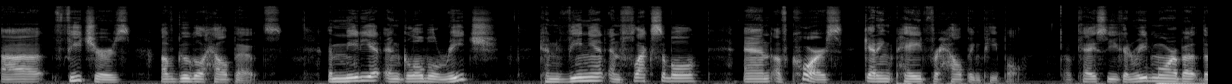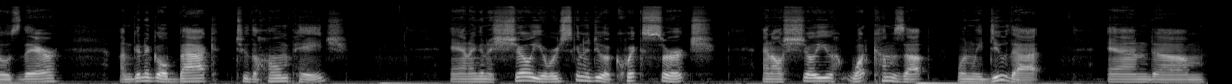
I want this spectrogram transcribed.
uh, features of Google Helpouts. Immediate and global reach, convenient and flexible, and of course, getting paid for helping people. Okay, so you can read more about those there. I'm going to go back to the home page and I'm going to show you, we're just going to do a quick search and I'll show you what comes up when we do that and um,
